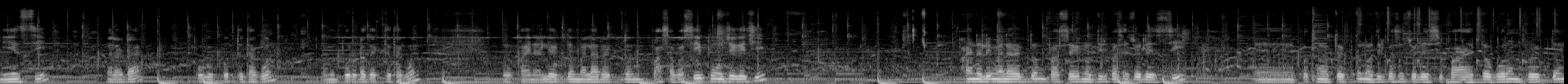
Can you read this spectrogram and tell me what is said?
নিয়ে এসেছি। মেলাটা উপভোগ করতে থাকুন এবং পুরোটা দেখতে থাকুন। তো ফাইনালি একদম মেলার একদম পাশাপাশি পৌঁছে গেছি। ফাইনালি মেলার একদম পাশে নদীর পাশে চলে এসেছি। আহ, প্রথমত একদম নদীর পাশে চলে এসেছি। পা এত গরম পুরো একদম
